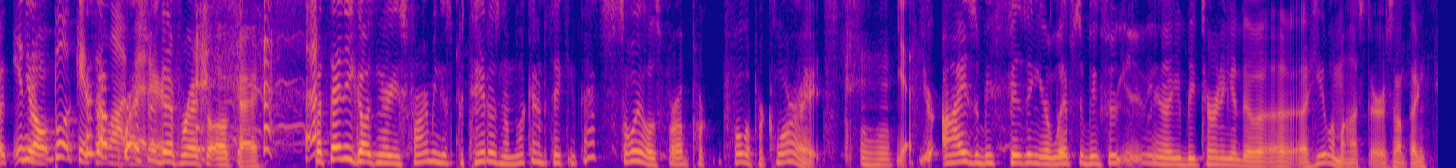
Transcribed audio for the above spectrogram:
Uh, in you the know, book, it's there's a lot pressure better. differential. Okay. but then he goes in there, he's farming his potatoes, and I'm looking at him thinking, that soil is for a, per- full of perchlorates. Mm-hmm. Yes. Your eyes would be fizzing, your lips would be, you know, you'd be turning into a, a Gila monster or something.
